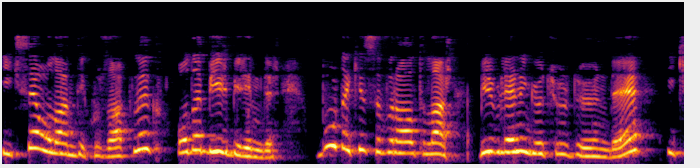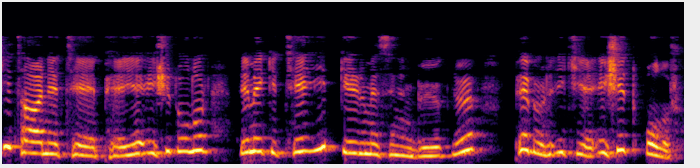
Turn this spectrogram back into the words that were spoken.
x'e olan dik uzaklık o da 1 birimdir. Buradaki 0,6'lar birbirlerini götürdüğünde 2 tane t eşit olur. Demek ki t ip gerilmesinin büyüklüğü p bölü 2'ye eşit olur.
